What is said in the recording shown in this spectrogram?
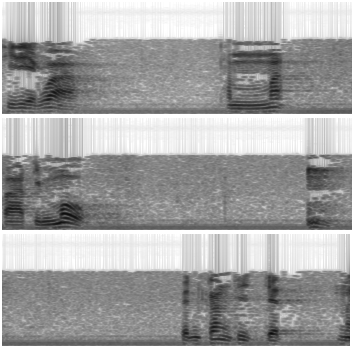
ที่เรียกว่า ธรรมปาติโมก เป็นครั้งที่เจ็ดใน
